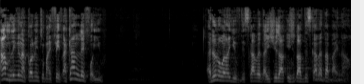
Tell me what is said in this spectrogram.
I'm living according to my faith. I can't live for you. I don't know whether you've discovered that. You should have, you should have discovered that by now.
